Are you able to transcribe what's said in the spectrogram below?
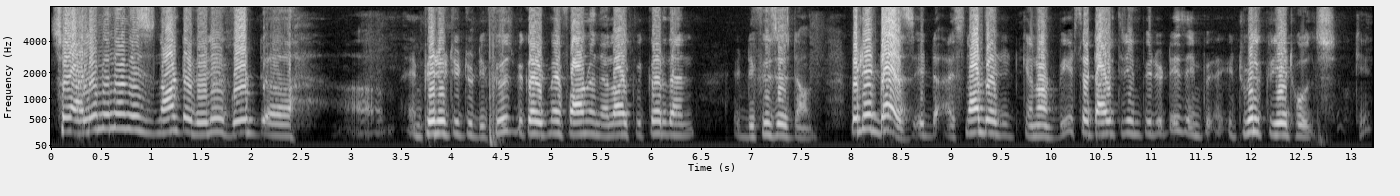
So aluminum is not a very good uh, uh, impurity to diffuse because it may form an alloy quicker than it diffuses down but it does it is not that it cannot be it is a type 3 impurities it will create holes okay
